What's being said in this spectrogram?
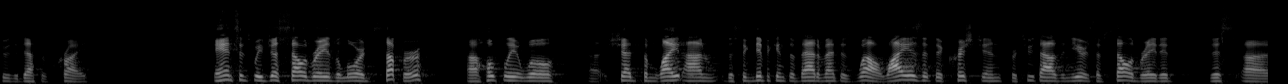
through the death of Christ? And since we've just celebrated the Lord's Supper, uh, hopefully it will uh, shed some light on the significance of that event as well. Why is it that Christians for 2,000 years have celebrated this uh,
